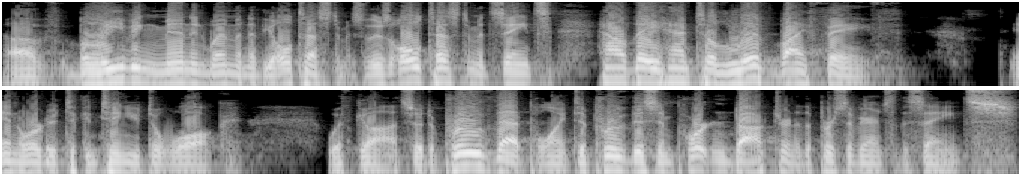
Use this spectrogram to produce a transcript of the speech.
of believing men and women of the Old Testament. So there's Old Testament saints, how they had to live by faith in order to continue to walk with God. So to prove that point, to prove this important doctrine of the perseverance of the saints,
